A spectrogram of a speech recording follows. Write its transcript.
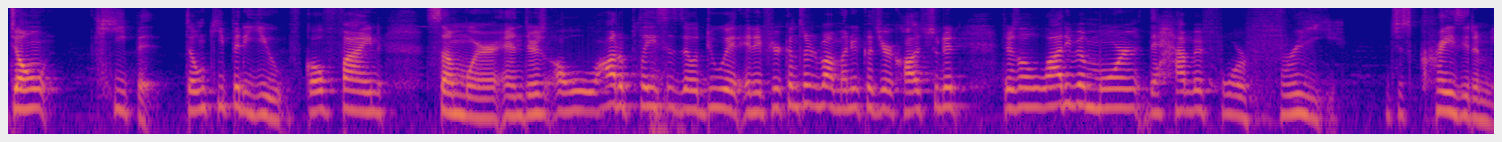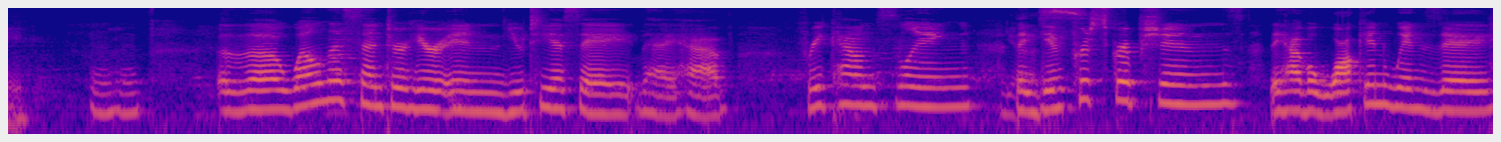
don't keep it. Don't keep it to you. Go find somewhere. And there's a lot of places they'll do it. And if you're concerned about money because you're a college student, there's a lot even more that have it for free. It's just crazy to me. Mm-hmm. The wellness center here in UTSA, they have free counseling. Yes. They give prescriptions. They have a walk-in Wednesday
